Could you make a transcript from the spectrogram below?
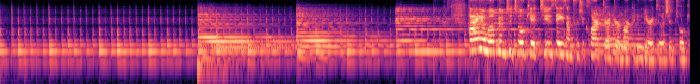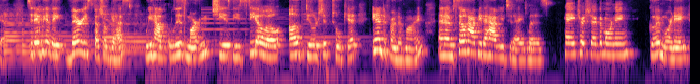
Hi, and welcome to Toolkit Tuesdays. I'm Trisha Clark, Director of Marketing here at Dealership Toolkit. Today we have a very special guest. We have Liz Martin. She is the COO of Dealership Toolkit and a friend of mine. And I'm so happy to have you today, Liz. Hey, Trisha. Good morning. Good morning.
